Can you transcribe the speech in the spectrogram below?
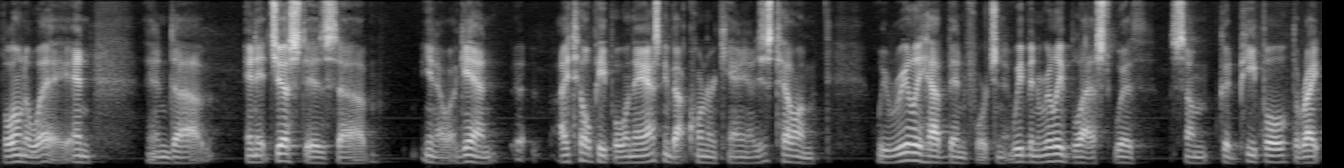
blown away, and and uh, and it just is. Uh, you know, again, I tell people when they ask me about Corner Canyon, I just tell them we really have been fortunate. We've been really blessed with some good people, the right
